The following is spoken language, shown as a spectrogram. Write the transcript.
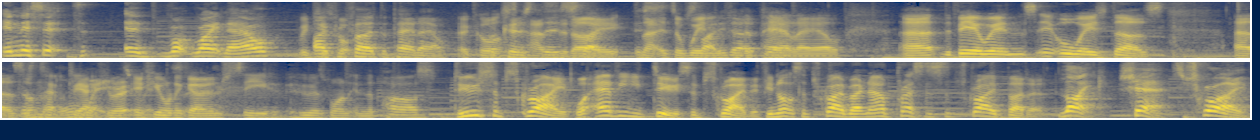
In this, it, uh, ro- right now, Which I is what- preferred the pale ale. Of course, because as it's did I. it's That is a win slightly for the pale yeah. ale. Uh, the beer wins. It always does. Uh, that's not doesn't technically always accurate. If you want to go and see who has won in the past, do subscribe. Whatever you do, subscribe. If you're not subscribed right now, press the subscribe button. Like, share, subscribe.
